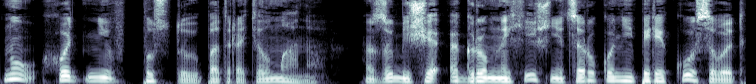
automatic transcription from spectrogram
Ну, хоть не впустую потратил ману. Зубище огромной хищницы руку не перекусывают,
